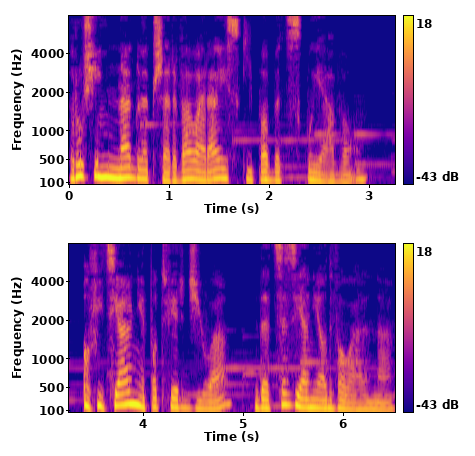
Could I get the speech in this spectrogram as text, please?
Rusin nagle przerwała rajski pobyt z Kujawą. Oficjalnie potwierdziła, decyzja nieodwołalna.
